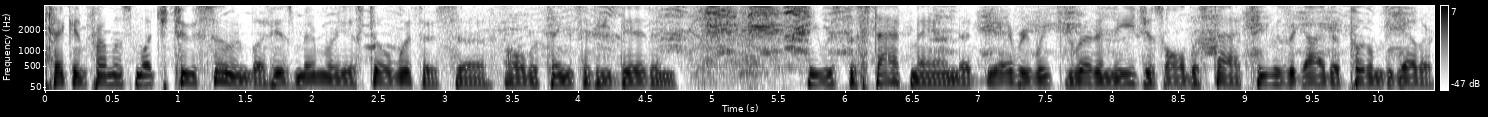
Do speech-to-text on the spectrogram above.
Taken from us much too soon, but his memory is still with us. Uh, all the things that he did, and he was the stat man that every week you read in the Aegis all the stats. He was the guy that put them together.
